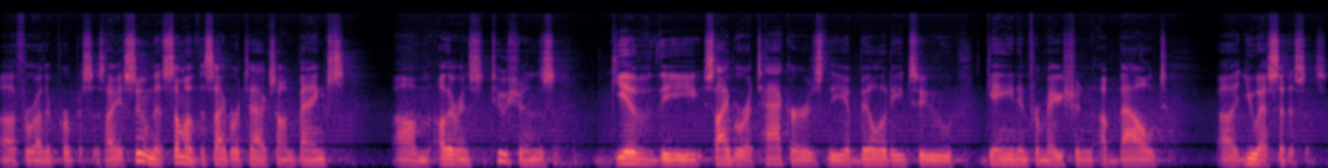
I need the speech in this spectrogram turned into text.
uh, for other purposes. I assume that some of the cyber attacks on banks, um, other institutions, give the cyber attackers the ability to gain information about uh, U.S. citizens.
